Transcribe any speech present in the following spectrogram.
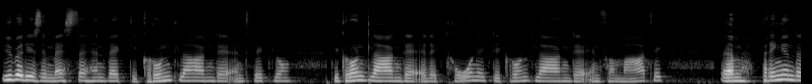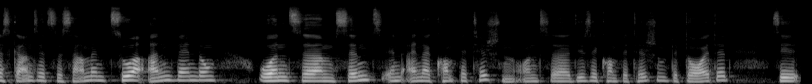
über die Semester hinweg die Grundlagen der Entwicklung, die Grundlagen der Elektronik, die Grundlagen der Informatik, ähm, bringen das Ganze zusammen zur Anwendung und ähm, sind in einer Competition. Und äh, diese Competition bedeutet, sie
